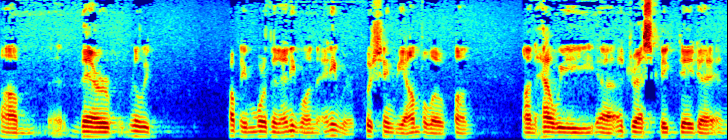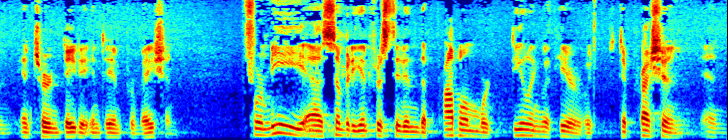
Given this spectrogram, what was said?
Um, they're really probably more than anyone anywhere pushing the envelope on on how we uh, address big data and, and, turn data into information. For me, as somebody interested in the problem we're dealing with here, with depression and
